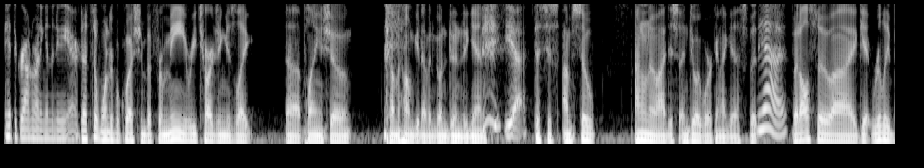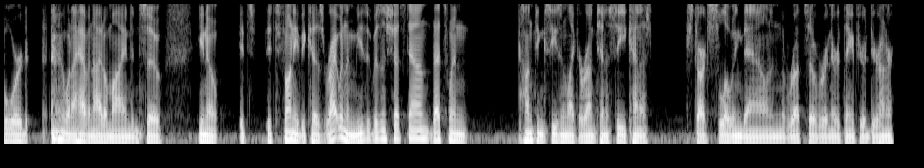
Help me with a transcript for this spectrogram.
hit the ground running in the new year? That's a wonderful question, but for me, recharging is like uh, playing a show, coming home, getting up, and going and doing it again. yeah. That's just I'm so I don't know. I just enjoy working, I guess. But Yeah. But also, I get really bored when I have an idle mind, and so you know, it's it's funny because right when the music business shuts down, that's when hunting season, like around Tennessee, kind of starts slowing down and the rut's over and everything if you're a deer hunter.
